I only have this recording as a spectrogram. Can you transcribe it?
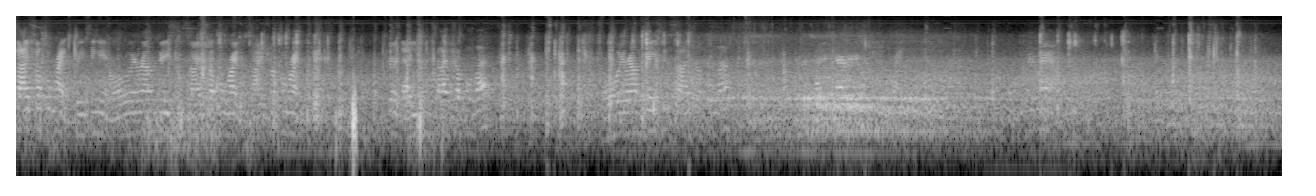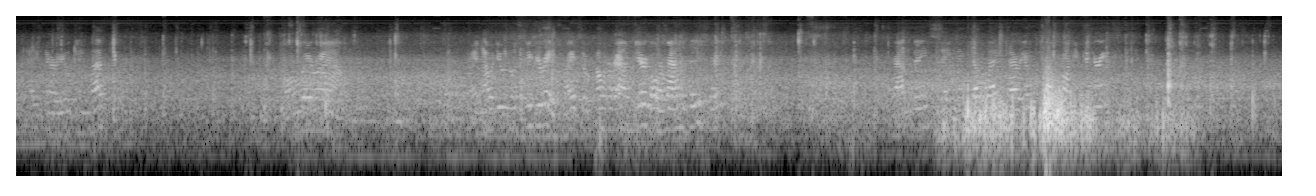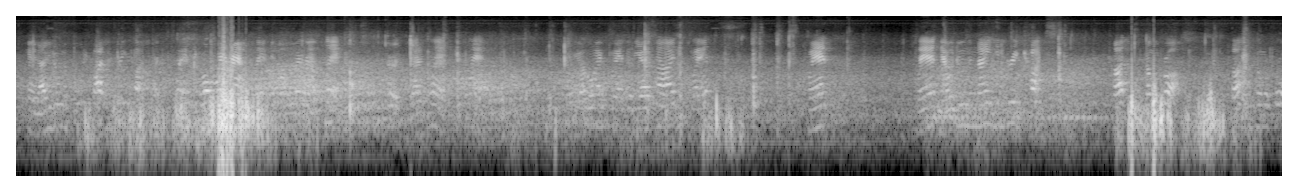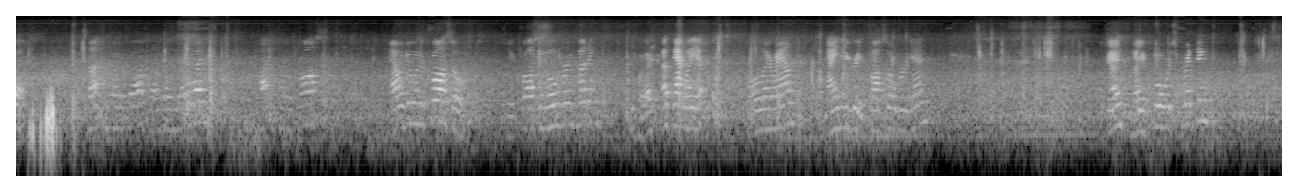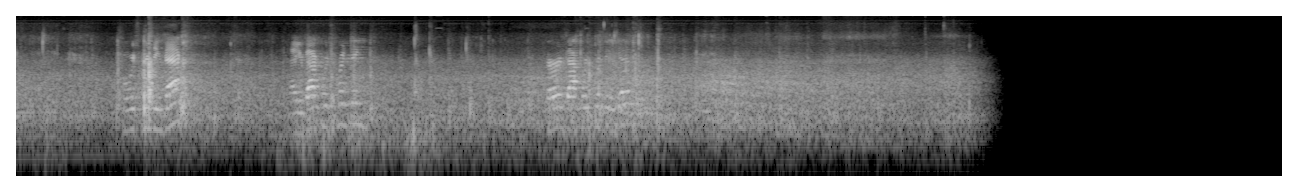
Side shuffle right, facing in, all the way around the bases. Side shuffle right, side shuffle right. Good, now you're doing side shuffle left. All the way around the bases, side shuffle left. You carry your feet right. All the way around. Now you carry your feet left. All the way around. Right, now we're doing those figure eights, right? So we're coming around here, going around the base, right? Around the same thing the other way, carry them, from figure eights. Okay, now you're doing the 45 degree right? Planting all the way around, planting all the way around, plant. Good, you gotta plant, plant. The other way, plant on the outside, plant. Plant. Plant, now we're doing the 90 degree cuts. Cut come across. Cut and come across. Cut and come across. Now we're going the other way. Cut and come across. Now we're doing the crossover. So you're crossing over and cutting. Up that way, yep. All the way around. 90 degree. Crossover again. Okay, now you're forward sprinting. Forward sprinting back. Now you're backward sprinting. Turn, backward sprinting again.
